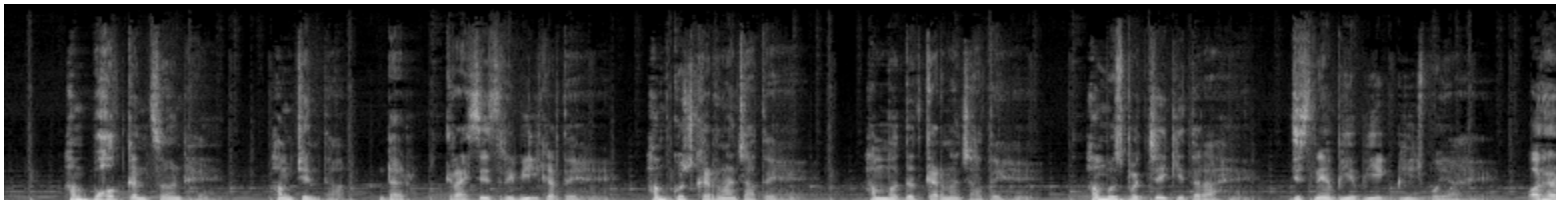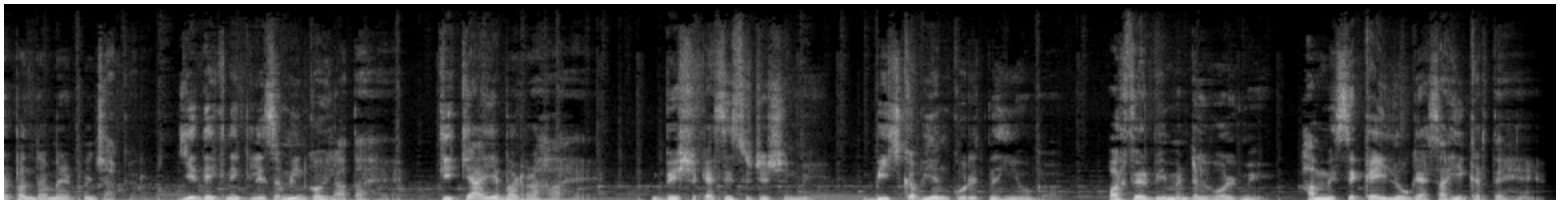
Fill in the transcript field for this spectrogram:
हम बहुत कंसर्न हैं। हम चिंता, डर क्राइसिस रिवील करते हैं। हम कुछ करना चाहते हैं। हम मदद करना चाहते हैं। हम उस बच्चे की तरह हैं, जिसने अभी अभी एक बीज बोया है और हर पंद्रह मिनट में जाकर ये देखने के लिए ज़मीन को हिलाता है कि क्या ये बढ़ रहा है। बेशक ऐसी सिचुएशन में बीज कभी अंकुरित नहीं होगा और फिर भी मेंटल वर्ल्ड में हम में से कई लोग ऐसा ही करते हैं।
